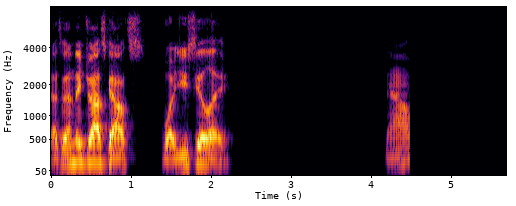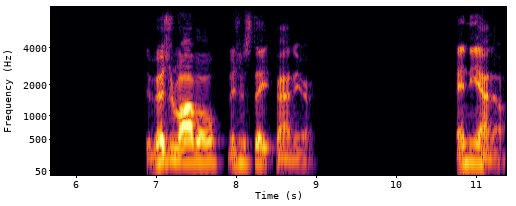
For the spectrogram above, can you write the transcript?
That's when they draft scouts for UCLA. Now, division rival Michigan State Pioneer. Indiana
